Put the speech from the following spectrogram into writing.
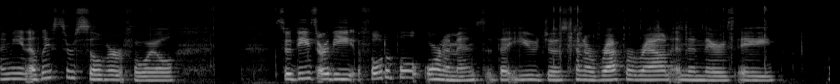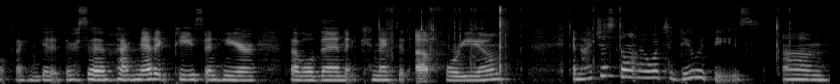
I mean, at least they're silver foil. So these are the foldable ornaments that you just kind of wrap around and then there's a, if I can get it, there's a magnetic piece in here that will then connect it up for you. And I just don't know what to do with these. Um,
